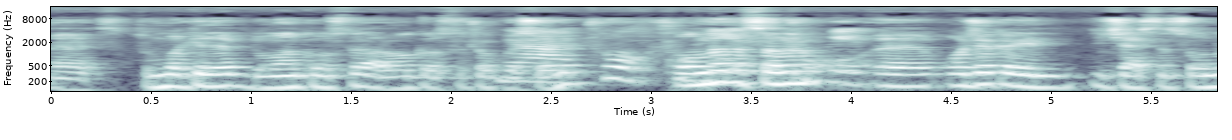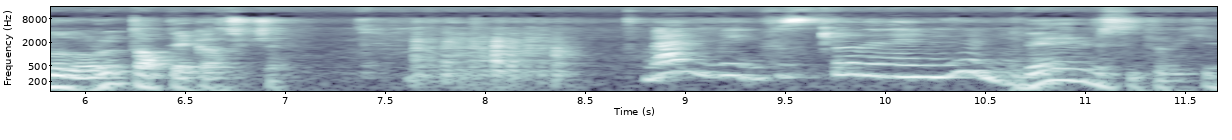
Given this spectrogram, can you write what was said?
Evet. Tumbakiler duman konusunda, aroma konusunda çok başarılı. yani çok çok Onların iyi. sanırım çok e, Ocak ayının içerisinde sonuna doğru top dekal çıkacak. Ben bir fıstığı deneyebilir miyim? Deneyebilirsin tabii ki.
